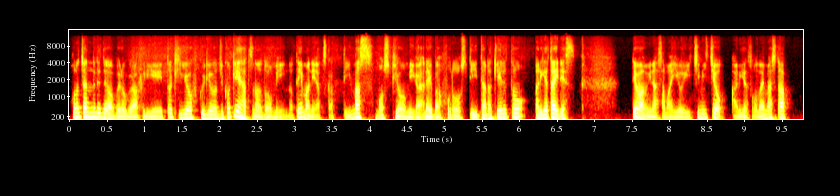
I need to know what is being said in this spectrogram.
このチャンネルではブログアフリエイト、企業副業、自己啓発などをメインのテーマに扱っています。もし興味があればフォローしていただけるとありがたいです。では皆様良い一日をありがとうございました。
